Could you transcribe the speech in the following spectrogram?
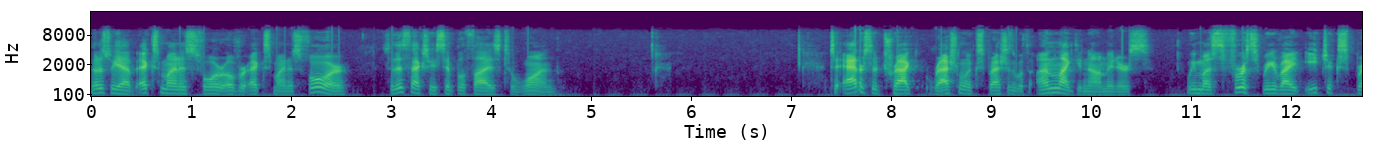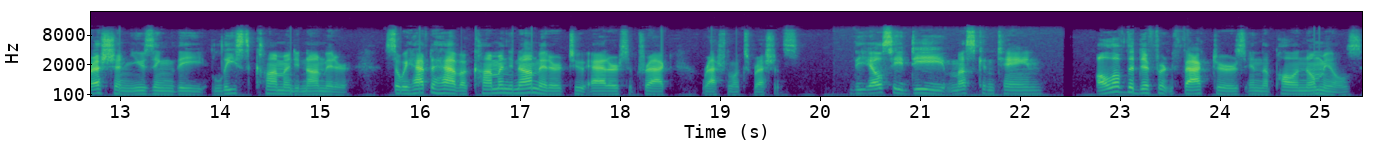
Notice we have x minus 4 over x minus 4, so this actually simplifies to 1. To add or subtract rational expressions with unlike denominators, we must first rewrite each expression using the least common denominator. So we have to have a common denominator to add or subtract rational expressions. The LCD must contain all of the different factors in the polynomials,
